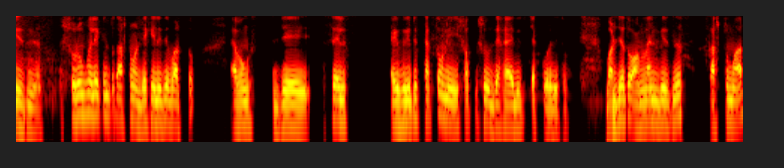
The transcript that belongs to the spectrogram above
বিজনেস শোরুম হলে কিন্তু কাস্টমার দেখে নিতে পারতো এবং যে সেলস এক্সিকিউটিভ থাকতো উনি সবকিছু দেখাই দিত চেক করে দিত। বাট যেহেতু অনলাইন বিজনেস কাস্টমার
